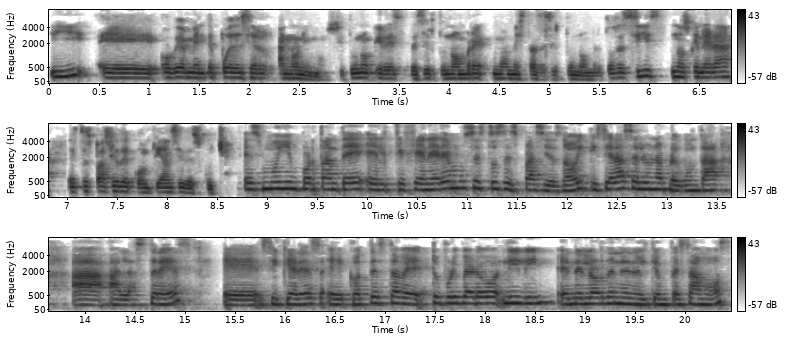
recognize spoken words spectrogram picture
y eh, obviamente puede ser anónimo. Si tú no quieres decir tu nombre, no necesitas decir tu nombre. Entonces sí nos genera este espacio de confianza y de escucha. Es muy importante el que generemos estos espacios, ¿no? Y quisiera hacerle una pregunta a, a las tres. Eh, si quieres, eh, contéstame tú primero, Lili, en el orden en el que empezamos.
